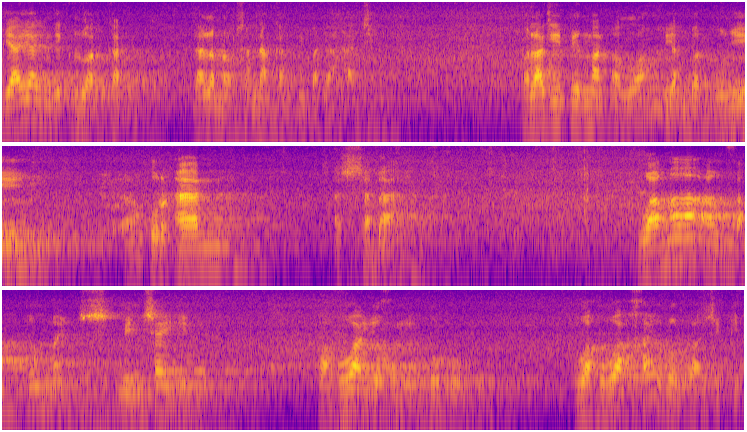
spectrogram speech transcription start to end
biaya yang dikeluarkan dalam melaksanakan ibadah haji. Apalagi firman Allah yang berbunyi dalam Quran As-Sabah. Wa ma anfaqtum min syai'in wa huwa yukhliquhu wa huwa khairul razikin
